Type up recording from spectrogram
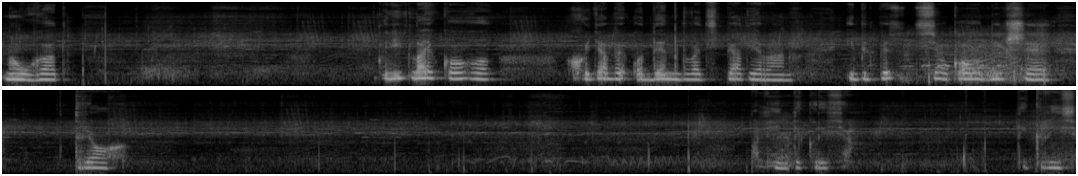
наугад. Кладіть лайк кого хоча б один 25 ранг. І підписуйтесь, у кого більше трьох. Блін, ти крися. Ти крися.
